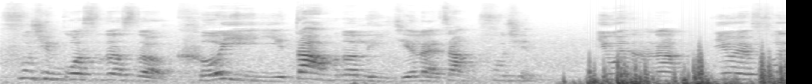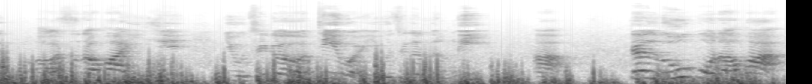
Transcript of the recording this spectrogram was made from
父亲过世的时候，可以以大夫的礼节来葬父亲，因为什么呢？因为父儿子的话已经有这个地位，有这个能力啊。但如果的话，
